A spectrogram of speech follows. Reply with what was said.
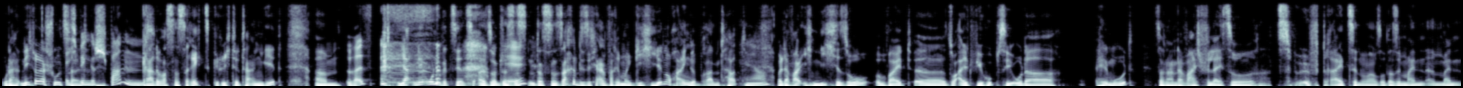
Oder nicht nur der Schulzeit. Ich bin gespannt. Gerade was das Rechtsgerichtete angeht. Ähm, Was? ja, nee, ohne Witz jetzt. Also das, Okay. ist, das ist eine Sache, die sich einfach in mein Gehirn auch eingebrannt hat. Ja. Weil da war ich nicht so weit, äh, so alt wie Hupsi oder Helmut, sondern da war ich vielleicht so 12, 13 oder so. Da sind mein, äh, mein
